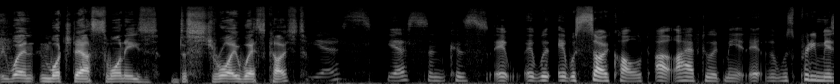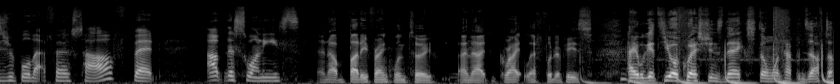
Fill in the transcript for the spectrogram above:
We went and watched our Swannies destroy West Coast. Yes, yes, and because it it was it was so cold, I, I have to admit it, it was pretty miserable that first half, but up the Swannies. and up buddy Franklin too, and that great left foot of his. Hey, we'll get to your questions next on what happens after.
